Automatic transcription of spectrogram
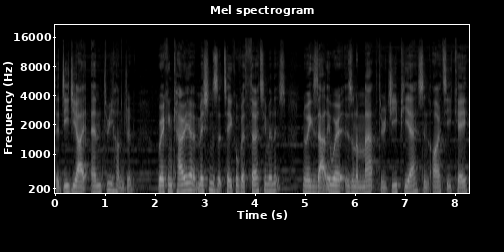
the DJI M300, where it can carry out missions that take over 30 minutes, know exactly where it is on a map through GPS and RTK,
